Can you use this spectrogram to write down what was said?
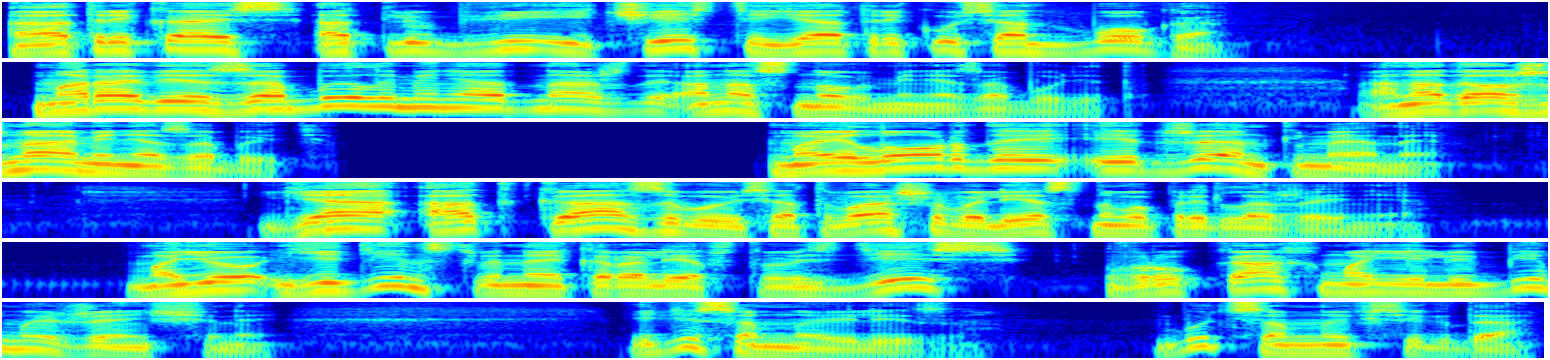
А отрекаясь от любви и чести, я отрекусь от Бога, Моравия забыла меня однажды, она снова меня забудет. Она должна меня забыть. Мои лорды и джентльмены, я отказываюсь от вашего лестного предложения. Мое единственное королевство здесь, в руках моей любимой женщины. Иди со мной, Элиза. Будь со мной всегда.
